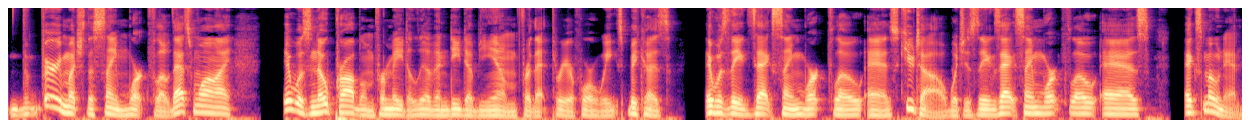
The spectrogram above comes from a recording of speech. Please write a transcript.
very much the same workflow. That's why it was no problem for me to live in DWM for that three or four weeks, because it was the exact same workflow as Qtile, which is the exact same workflow as Xmonad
